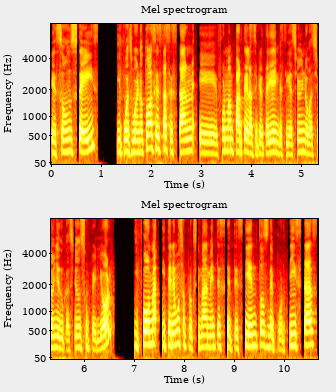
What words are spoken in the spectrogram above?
que son seis, y pues bueno, todas estas están, eh, forman parte de la Secretaría de Investigación, Innovación y Educación Superior y, forma, y tenemos aproximadamente 700 deportistas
